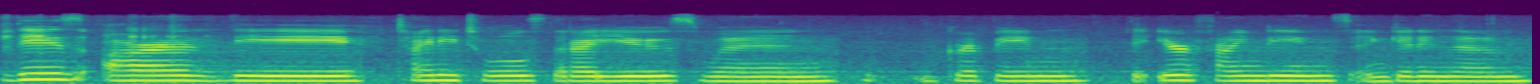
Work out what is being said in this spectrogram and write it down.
These are the tiny tools that I use when gripping the ear findings and getting them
